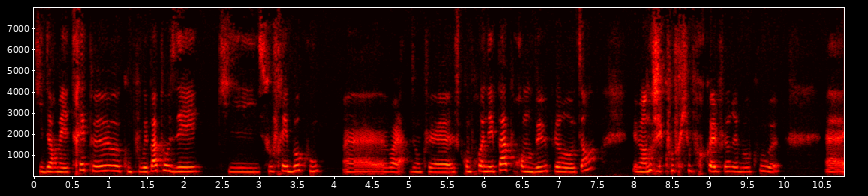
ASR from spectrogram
qui dormait très peu, qu'on ne pouvait pas poser, qui souffrait beaucoup. Euh, voilà, donc euh, je comprenais pas pourquoi mon bébé pleurait autant. Mais maintenant, j'ai compris pourquoi elle pleurait beaucoup. Euh,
